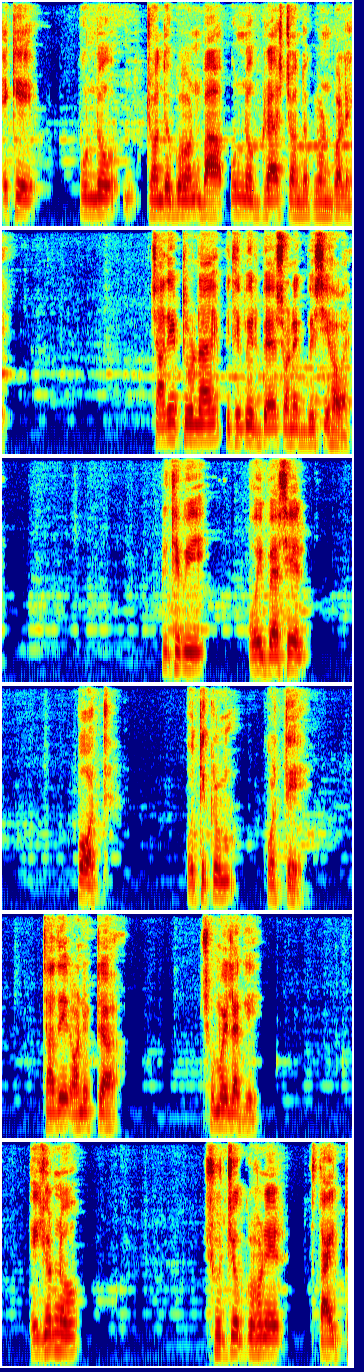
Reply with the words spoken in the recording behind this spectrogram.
একে পূর্ণ চন্দ্রগ্রহণ বা পূর্ণগ্রাস চন্দ্রগ্রহণ বলে। চাঁদের তুলনায় পৃথিবীর ব্যাস অনেক বেশি হওয়ায়। পৃথিবী ওই ব্যাসের পথ অতিক্রম করতে চাঁদের অনেকটা সময় লাগে। এই জন্য সূর্যগ্রহণের স্থায়িত্ব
